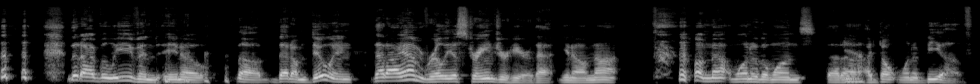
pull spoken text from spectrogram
that I believe in, you know, uh, that I'm doing, that I am really a stranger here. That you know, I'm not, I'm not one of the ones that uh, yeah. I don't want to be of.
